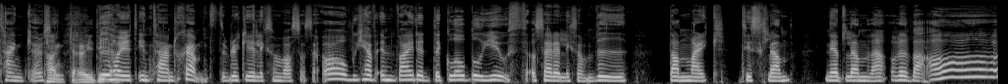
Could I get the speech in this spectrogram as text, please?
tankar. tankar och idéer. Vi har ju ett internt skämt. Det brukar ju liksom vara så här, oh we have invited the global youth. Och så är det liksom vi, Danmark, Tyskland, Nederländerna. Och vi bara, oh,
